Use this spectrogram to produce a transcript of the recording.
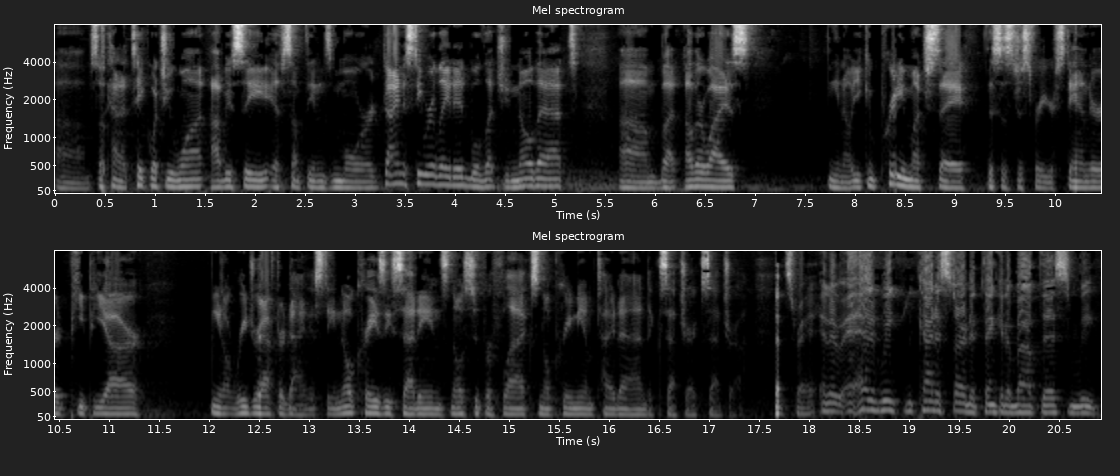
Um, so, kind of take what you want. Obviously, if something's more dynasty related, we'll let you know that. Um, but otherwise, you know, you can pretty much say this is just for your standard PPR, you know, redraft or dynasty. No crazy settings, no super flex, no premium tight end, etc., etc. That's right. And, and we, kind of started thinking about this, and we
